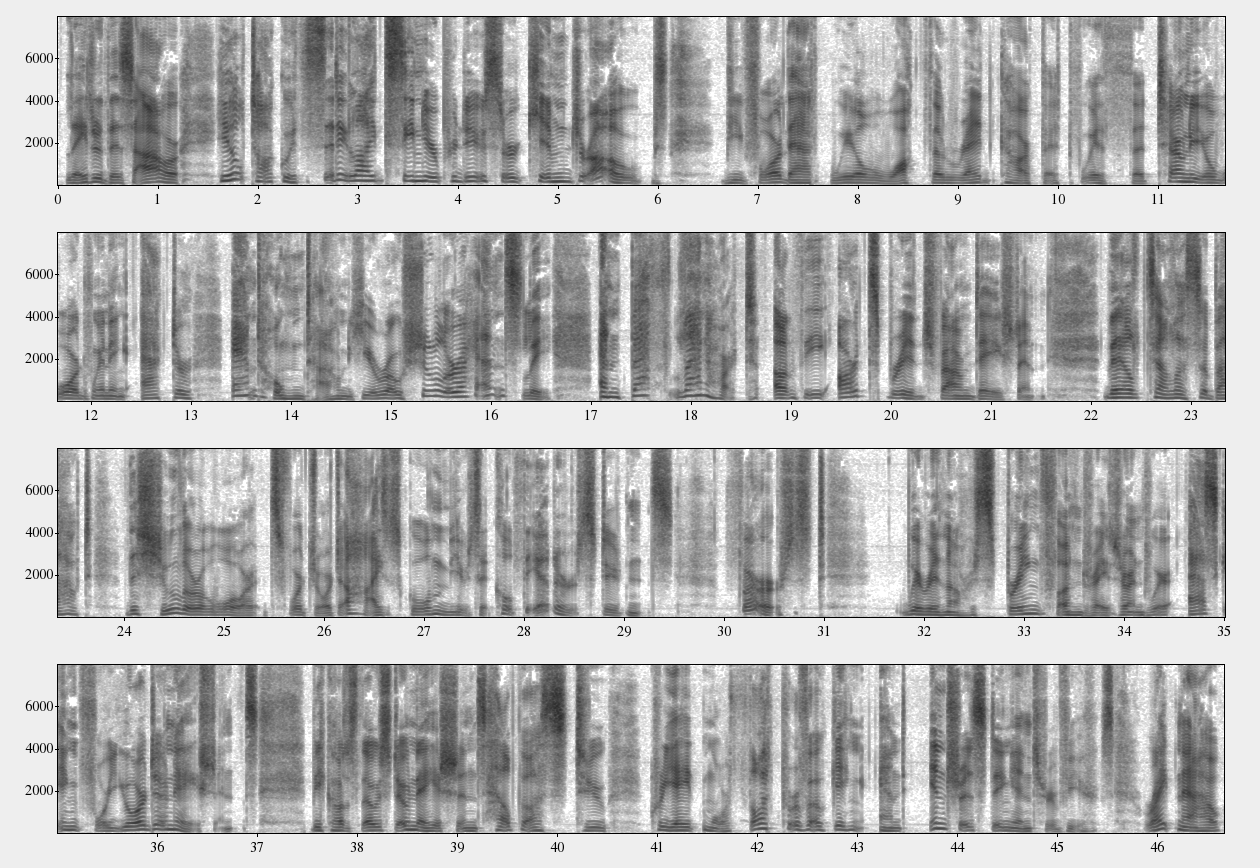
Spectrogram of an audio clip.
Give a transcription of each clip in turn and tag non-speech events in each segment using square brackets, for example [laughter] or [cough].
Later this hour, he'll talk with City Light senior producer Kim Drobes. Before that, we'll walk the red carpet with the Tony Award winning actor and hometown hero Shuler Hensley and Beth Leonard of the Artsbridge Foundation. They'll tell us about the Shuler Awards for Georgia High School musical theater students. First, we're in our spring fundraiser and we're asking for your donations because those donations help us to create more thought provoking and interesting interviews. Right now,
